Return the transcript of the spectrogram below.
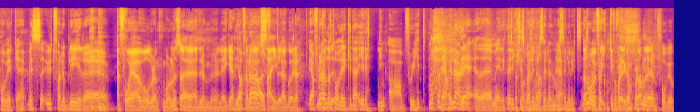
påvirke? Hvis utfallet blir uh, Jeg Får jeg Wolverhampton Bournemouth, så er jeg drømmelege. Ja, da kan da- jeg seile av gårde. ja, for da, kan det påvirke deg i retning av free hit? på en måte? Ja, Eller er det det er det mer riktig riktig spørsmål. Spørsmål stille? Må Ja. riktig Da må vi få, ikke få flere kamper, da, men det får vi jo.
